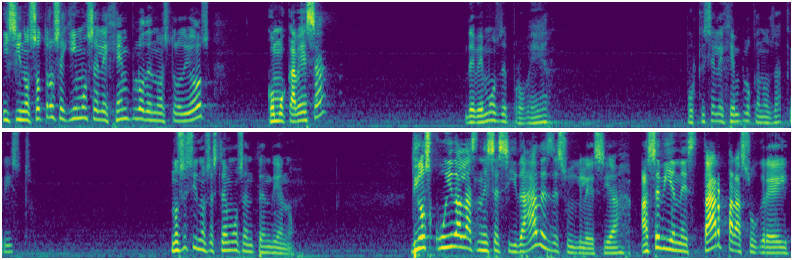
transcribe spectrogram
Y si nosotros seguimos el ejemplo de nuestro Dios como cabeza, debemos de proveer, porque es el ejemplo que nos da Cristo. No sé si nos estemos entendiendo. Dios cuida las necesidades de su iglesia, hace bienestar para su grey.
